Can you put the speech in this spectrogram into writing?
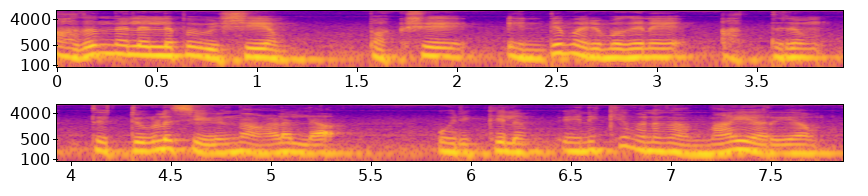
അതൊന്നല്ലല്ലോ ഇപ്പോൾ വിഷയം. പക്ഷേ എന്റെ മരുമകനെ അത്തരം തെറ്റുകൾ ചെയ്യുന്ന ആളല്ല. ഒരിക്കലും എനിക്കവനെ നന്നായി അറിയാം.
